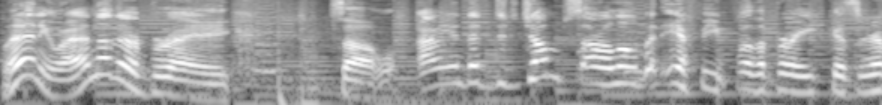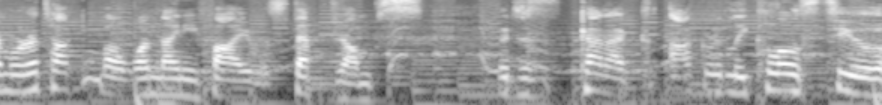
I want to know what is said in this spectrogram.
But anyway, another break! So, I mean, the, the, jumps are a little bit iffy for the break, because remember, we're talking about 195 step jumps, which is kind of awkwardly close to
